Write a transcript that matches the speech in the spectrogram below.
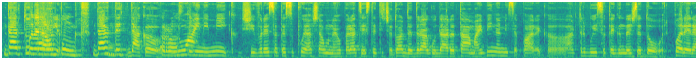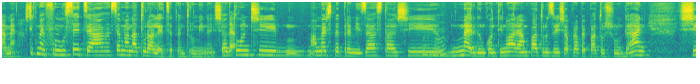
dar tot până la un punct. Dar de, dacă Rostul. nu ai nimic și vrei să te supui așa unei operații estetice doar de dragul de a arăta mai bine, mi se pare că ar trebui să te gândești de două ori. Părerea mea. Știi cum e? Frumusețea înseamnă naturalețe pentru mine și da. atunci am mers pe premiza asta și uh-huh. merg în continuare. Am 40 aproape 41 21 de ani și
